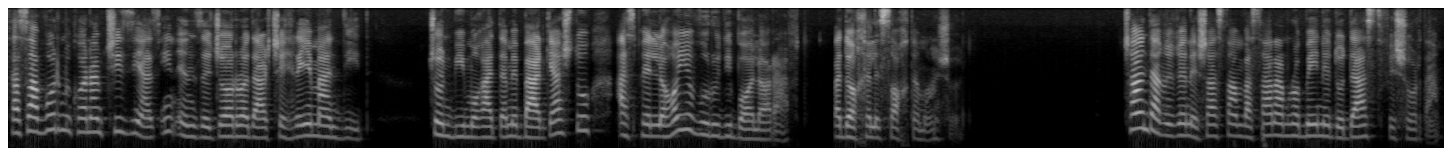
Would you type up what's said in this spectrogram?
تصور می کنم چیزی از این انزجار را در چهره من دید چون بی مقدمه برگشت و از پله های ورودی بالا رفت و داخل ساختمان شد. چند دقیقه نشستم و سرم را بین دو دست فشردم.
